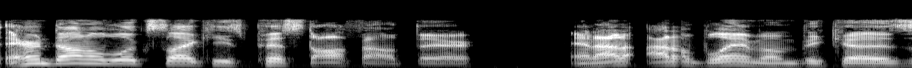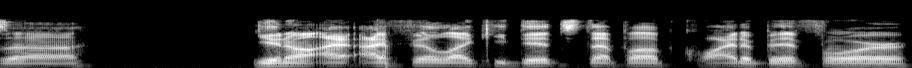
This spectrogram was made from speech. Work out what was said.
Aaron Donald looks like he's pissed off out there, and I, I don't blame him because, uh, you know, I, I feel like he did step up quite a bit for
